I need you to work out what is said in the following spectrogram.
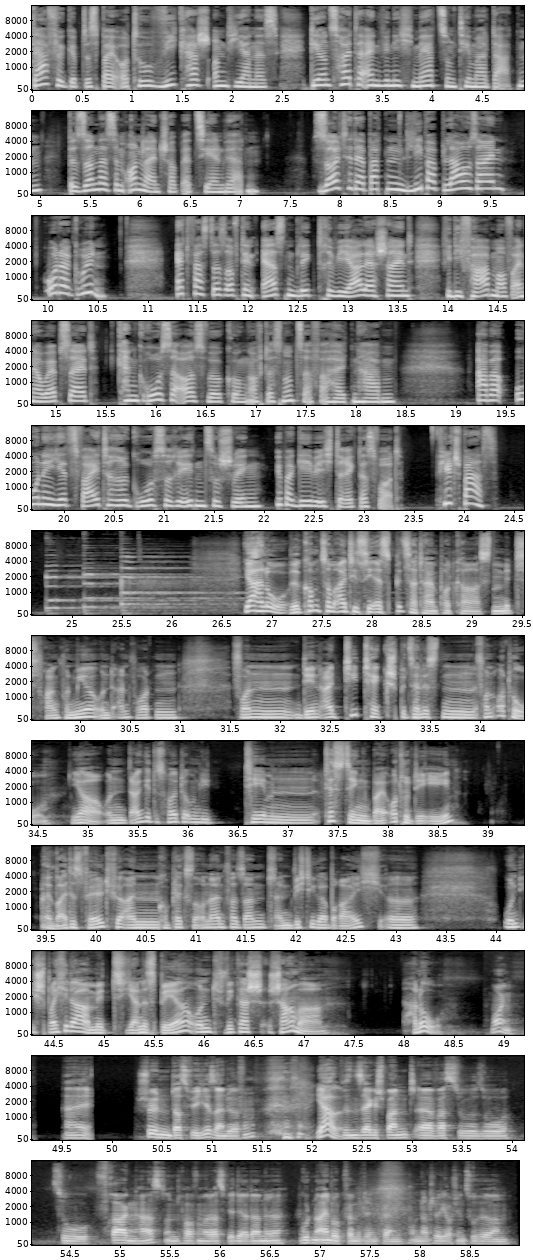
Dafür gibt es bei Otto Vikash und Jannis, die uns heute ein wenig mehr zum Thema Daten, besonders im Online-Shop erzählen werden. Sollte der Button lieber blau sein oder grün? Etwas, das auf den ersten Blick trivial erscheint, wie die Farben auf einer Website, kann große Auswirkungen auf das Nutzerverhalten haben. Aber ohne jetzt weitere große Reden zu schwingen, übergebe ich direkt das Wort. Viel Spaß! Ja, hallo, willkommen zum ITCS Pizzatime Podcast mit Fragen von mir und Antworten von den IT-Tech-Spezialisten von Otto. Ja, und da geht es heute um die Themen Testing bei otto.de. Ein weites Feld für einen komplexen Online-Versand, ein wichtiger Bereich. Äh, und ich spreche da mit Janis Bär und Vikash Sharma. Hallo. Moin. Hi. Schön, dass wir hier sein dürfen. Ja. wir sind sehr gespannt, äh, was du so zu Fragen hast und hoffen wir, dass wir dir da einen guten Eindruck vermitteln können und natürlich auch den Zuhörern.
